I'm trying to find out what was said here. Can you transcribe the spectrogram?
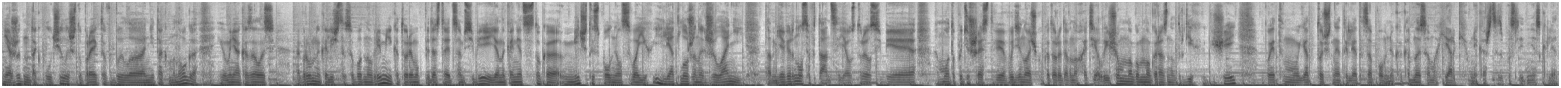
неожиданно так получилось, что проектов было не так много, и у меня оказалось огромное количество свободного времени, которое я мог предоставить сам себе, и я, наконец, столько мечт исполнил своих или отложенных желаний, Там я вернулся в танцы, я устроил себе мотопутешествие в одиночку, которое давно хотел. И еще много-много разных других вещей. Поэтому я точно это лето запомню как одно из самых ярких, мне кажется, за последние несколько лет.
